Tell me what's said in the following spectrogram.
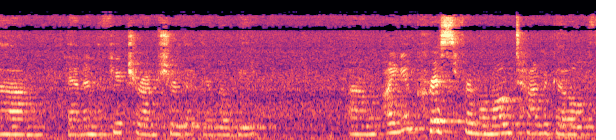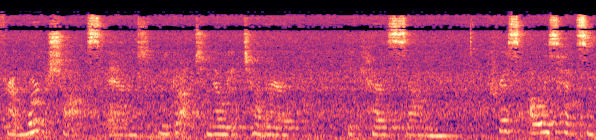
Um, and in the future, I'm sure that there will be. Um, I knew Chris from a long time ago from workshops, and we got to know each other because um, Chris always had some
